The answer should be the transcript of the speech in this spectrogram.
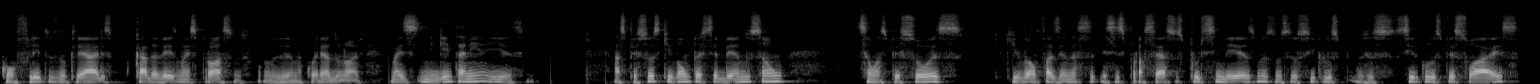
conflitos nucleares cada vez mais próximos, como na Coreia do Norte, mas ninguém está nem aí assim. As pessoas que vão percebendo são, são as pessoas que vão fazendo esses processos por si mesmas, nos seus círculos, nos seus círculos pessoais,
